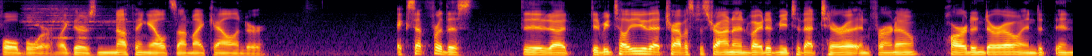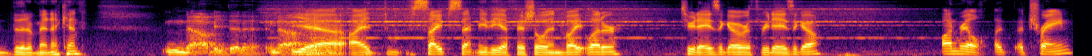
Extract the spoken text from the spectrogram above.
full bore. Like there's nothing else on my calendar except for this. Did uh, did we tell you that Travis Pastrana invited me to that Terra Inferno hard enduro in in the Dominican? No, he didn't. No. Yeah, I Sipes sent me the official invite letter two days ago or three days ago. Unreal. A, a train.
